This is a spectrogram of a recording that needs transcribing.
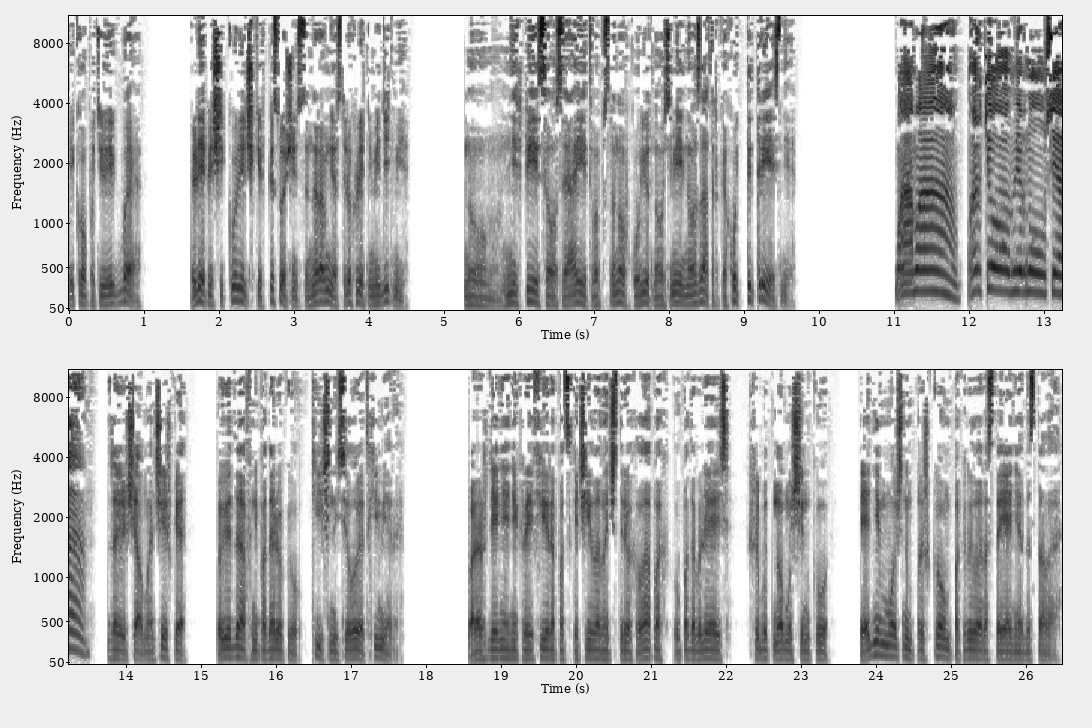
и копотью ИГБ, лепящий кулички в песочнице наравне с трехлетними детьми. Ну, не вписывался Аид в обстановку уютного семейного завтрака, хоть ты тресни. «Мама, Артем вернулся!» — заверещал мальчишка, увидав неподалеку хищный силуэт химеры. Порождение некроэфира подскочило на четырех лапах, уподобляясь шебутному щенку, и одним мощным прыжком покрыло расстояние до стола.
